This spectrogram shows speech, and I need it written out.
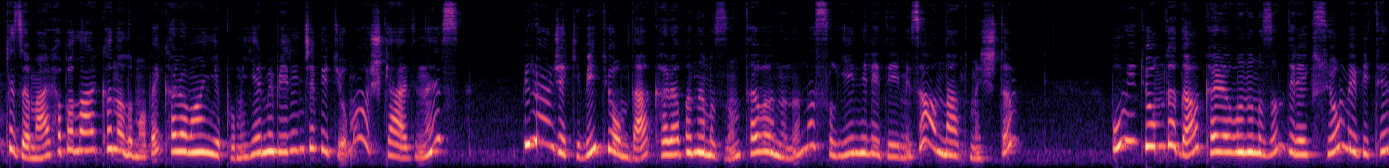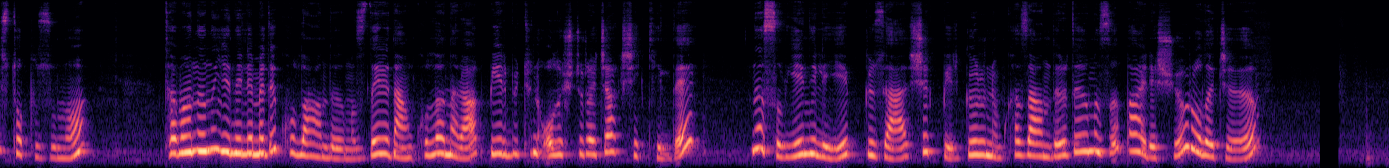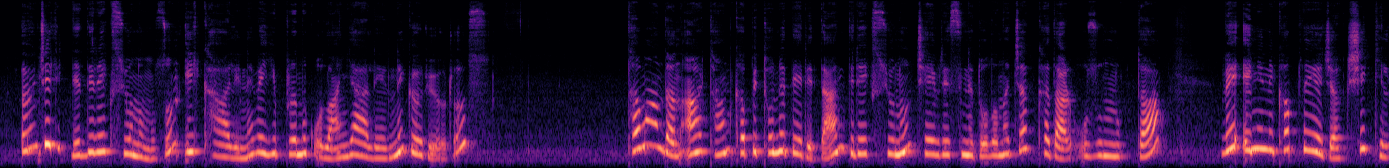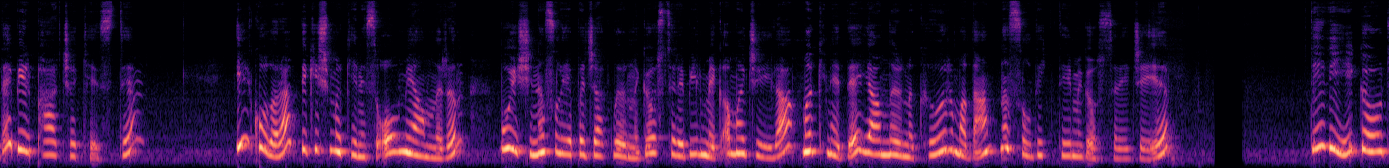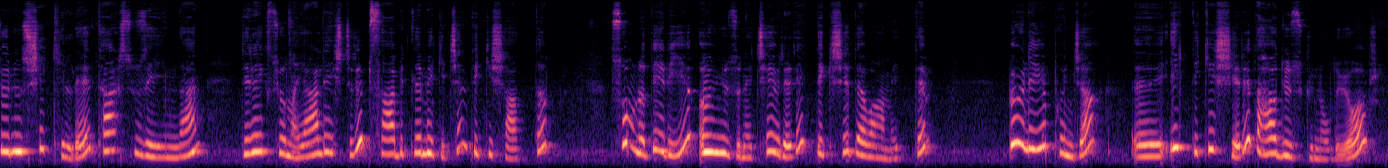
Herkese merhabalar kanalıma ve karavan yapımı 21. videoma hoş geldiniz. Bir önceki videomda karavanımızın tavanını nasıl yenilediğimizi anlatmıştım. Bu videomda da karavanımızın direksiyon ve vites topuzunu tavanını yenilemede kullandığımız deriden kullanarak bir bütün oluşturacak şekilde nasıl yenileyip güzel şık bir görünüm kazandırdığımızı paylaşıyor olacağım. Öncelikle direksiyonumuzun ilk halini ve yıpranık olan yerlerini görüyoruz. Tavandan artan kapitone deriden direksiyonun çevresini dolanacak kadar uzunlukta ve enini kaplayacak şekilde bir parça kestim. İlk olarak dikiş makinesi olmayanların bu işi nasıl yapacaklarını gösterebilmek amacıyla makinede yanlarını kıvırmadan nasıl diktiğimi göstereceğim. Deriyi gördüğünüz şekilde ters yüzeyinden direksiyona yerleştirip sabitlemek için dikiş attım. Sonra deriyi ön yüzüne çevirerek dikişe devam ettim. Böyle yapınca e, ilk dikiş yeri daha düzgün oluyor.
